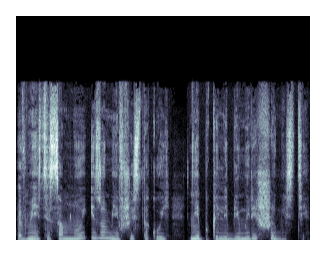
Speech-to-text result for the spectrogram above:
вместе со мной изумившись такой непоколебимой решимости,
